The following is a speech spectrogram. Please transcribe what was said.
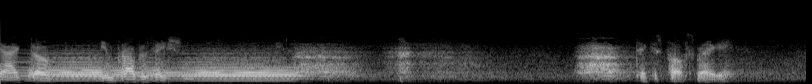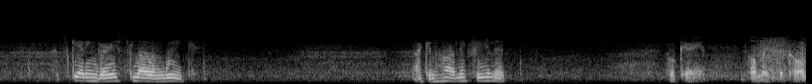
Concluding act of improvisation. Take his pulse, Maggie. It's getting very slow and weak. I can hardly feel it. Okay, I'll make the call.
